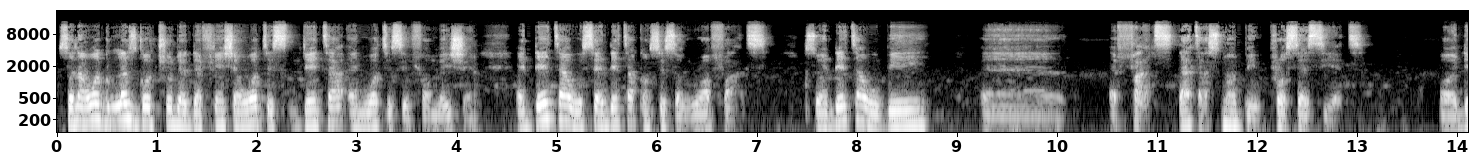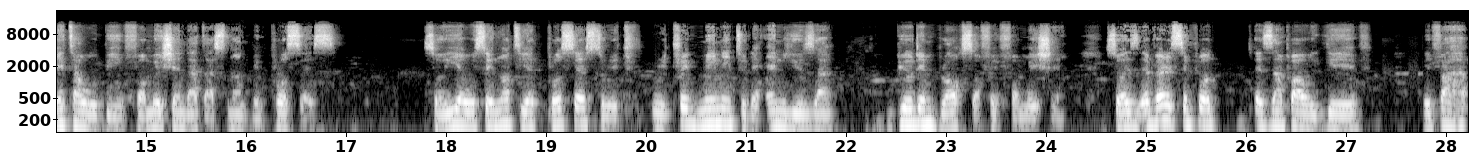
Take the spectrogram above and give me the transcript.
So now let's go through the definition. What is data and what is information? A data, we say data consists of raw facts. So a data will be uh, a fact that has not been processed yet. Or data will be information that has not been processed. So here we say not yet processed to ret retrieve meaning to the end user, building blocks of information. So it's a very simple example I will give. If I,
